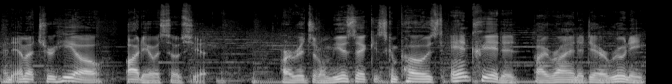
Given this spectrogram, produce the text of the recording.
and Emma Trujillo, audio associate. Our original music is composed and created by Ryan Adair Rooney.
